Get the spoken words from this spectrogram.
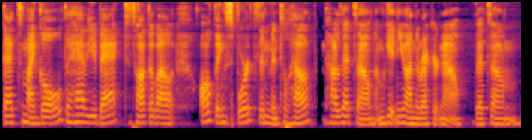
That's my goal to have you back to talk about all things sports and mental health. How does that sound? I'm getting you on the record now. That sound.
